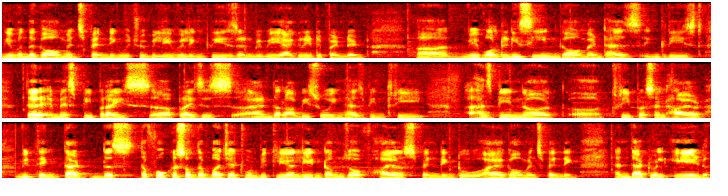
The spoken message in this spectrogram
given the government spending which we believe will increase and may be agri dependent uh, we've already seen government has increased their MSP price uh, prices and the Rabi sowing has been three has been uh, uh, three uh, percent higher. We think that this the focus of the budget would be clearly in terms of higher spending to higher government spending, and that will aid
